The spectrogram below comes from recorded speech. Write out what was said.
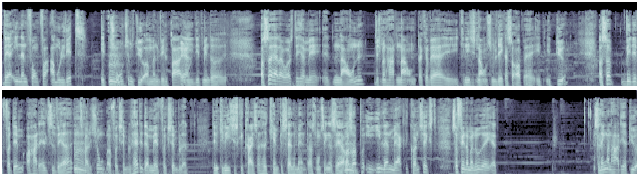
være en eller anden form for amulet. Et Mm. mm. totemdyr, om man vil. Bare Ja. i lidt mindre... Øh. Og så er der jo også det her med øh, navne. Hvis man har et navn, der kan være øh, et kinesisk navn, som lægger sig op af et, et dyr. Og så vil det for dem, og har det altid været, en Mm. tradition at for eksempel have det der med, for eksempel at den kinesiske kejser havde kæmpe salamander og sådan nogle ting. Og, sager. Mm. og så på, i en eller anden mærkelig kontekst, så finder man ud af, at så længe man har det her dyr,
